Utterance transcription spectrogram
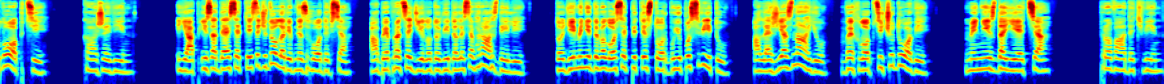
Хлопці, каже він, я б і за 10 тисяч доларів не згодився, аби про це діло довідалися в Граздейлі. Тоді мені довелося піти з торбою по світу. Але ж я знаю, ви хлопці чудові. Мені здається, провадить він,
